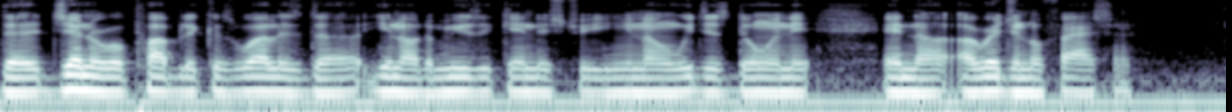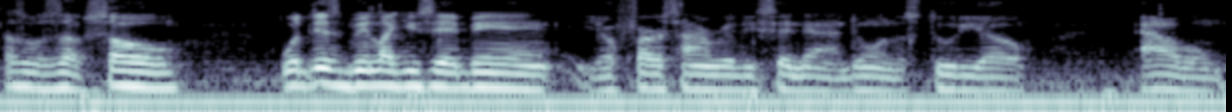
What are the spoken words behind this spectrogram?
the general public as well as the, you know, the music industry. You know, we just doing it in the original fashion. That's what's up. So, with this being like you said, being your first time really sitting down and doing a studio album,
